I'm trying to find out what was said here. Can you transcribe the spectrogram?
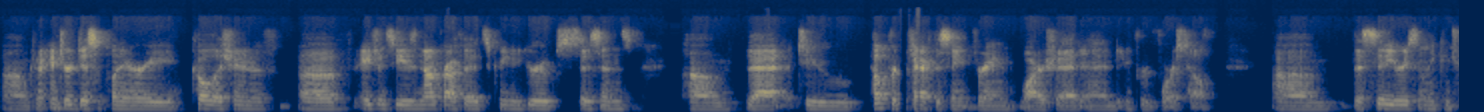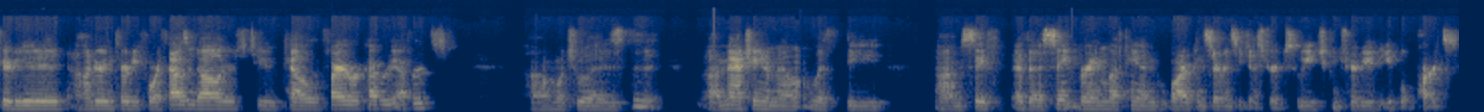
um, kind of interdisciplinary coalition of, of agencies, nonprofits, community groups, citizens um, that to help protect the St. Vrain watershed and improve forest health. Um, the city recently contributed $134,000 to Calwood fire recovery efforts, um, which was the uh, matching amount with the um, safe uh, the St. Vrain Left Hand Water Conservancy Districts, who each contribute equal parts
